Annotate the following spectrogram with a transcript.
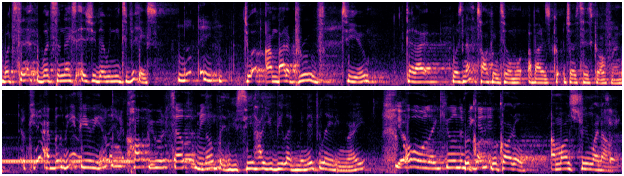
What's the what's the next issue that we need to fix? Nothing. Do, I'm about to prove to you that I was not talking to him about his just his girlfriend. Okay, I believe you. You don't need to call people to tell me. No, but you see how you be like manipulating, right? Oh, like you in the Rica- beginning. Ricardo, I'm on stream right now.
